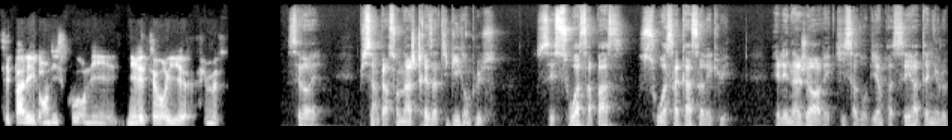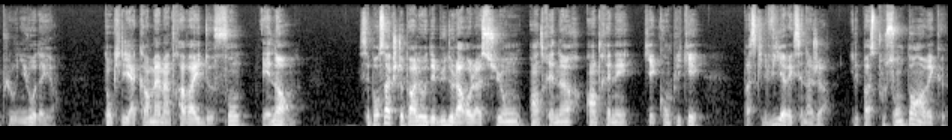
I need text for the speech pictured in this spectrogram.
C'est pas les grands discours ni, ni les théories euh, fumeuses. C'est vrai. Puis c'est un personnage très atypique en plus. C'est soit ça passe, soit ça casse avec lui. Et les nageurs avec qui ça doit bien passer atteignent le plus haut niveau d'ailleurs. Donc il y a quand même un travail de fond énorme. C'est pour ça que je te parlais au début de la relation entraîneur-entraîné, qui est compliquée, parce qu'il vit avec ses nageurs. Il passe tout son temps avec eux.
